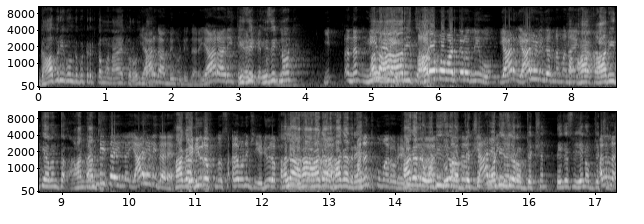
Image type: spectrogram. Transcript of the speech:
ಗಾಬರಿಗೊಂಡು ಬಿಟ್ಟಿರು ತಮ್ಮ ನಾಯಕರು. ಯಾರು ಗಾಬರಿಗೊಂಡಿದ್ದಾರೆ? ಯಾರು ಆ ರೀತಿ ನೀವ್ ಹೇಳಿ. ಆ ರೀತಿ- ಆರೋಪ ಮಾಡ್ತಿರೋದು ನೀವು. ಯಾರು ಯಾರು ಹೇಳಿದ್ದಾರೆ ನಮ್ಮ ಆ- ರೀತಿ ರೀತಿಯಾದಂಥ ಅಂತ- ಖಂಡಿತ ಇಲ್ಲ. ಯಾರು ಹೇಳಿದ್ದಾರೆ? ಯಡಿಯೂರಪ್ಪ ನಿಮಿಷ. ಯಡಿಯೂರಪ್ಪ ಅಲ್ಲ ಹಾಗಾದ್ರೆ ಅನಂತ್ ಕುಮಾರ್ ಅವರು ಹಾಗಾದ್ರೆ what is your Shobha objection what is your objection Tejasvi ಏನು ಅಬ್ಜೆಕ್ಷನ್ ಅಲ್ಲ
